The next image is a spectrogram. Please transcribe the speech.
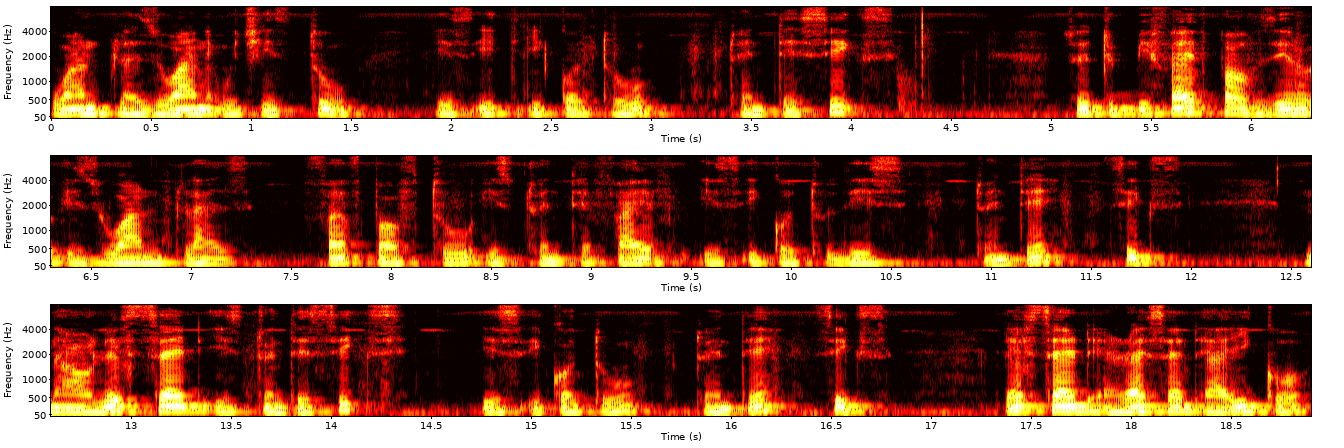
1 plus 1 which is 2 is it equal to 26 so to be 5 power of 0 is 1 plus 5 power of 2 is 25 is equal to this 26 now left side is 26 is equal to 26 left side and right side are equal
